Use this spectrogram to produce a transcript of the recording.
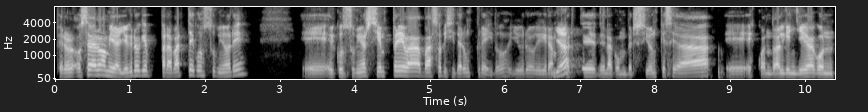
pero, o sea, no, mira, yo creo que para parte de consumidores, eh, el consumidor siempre va, va, a solicitar un crédito. Yo creo que gran parte de la conversión que se da eh, es cuando alguien llega con,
